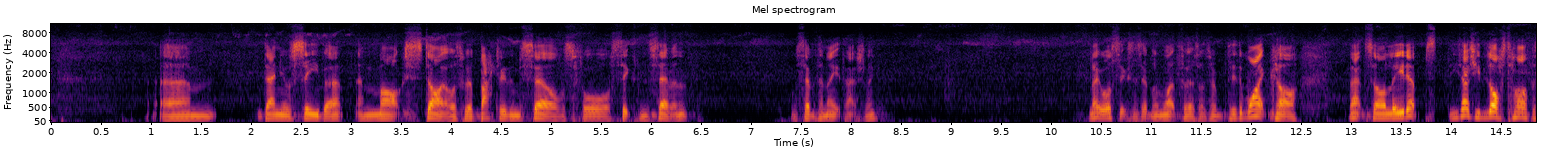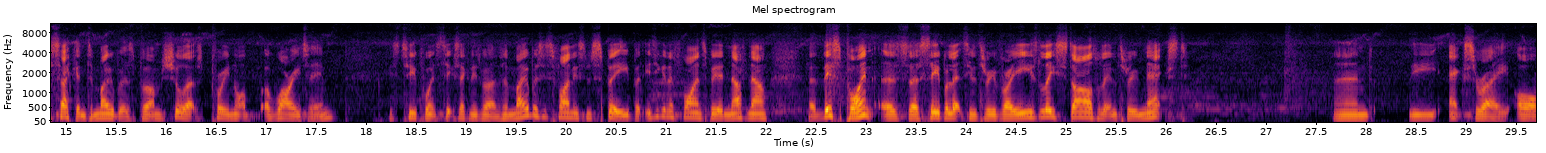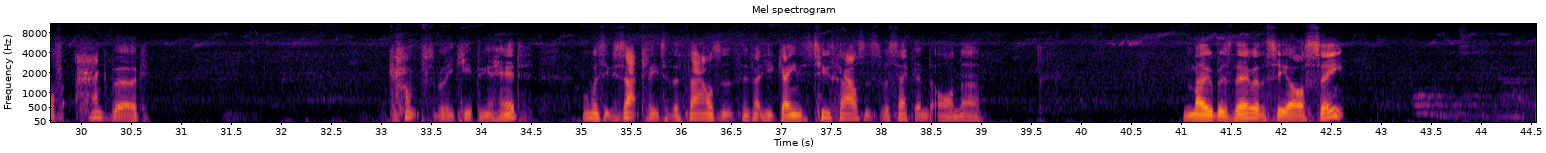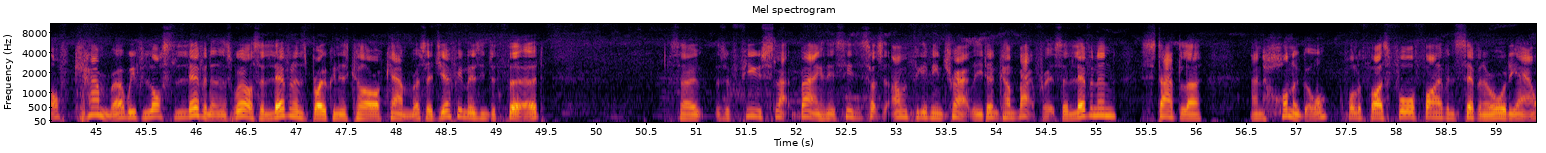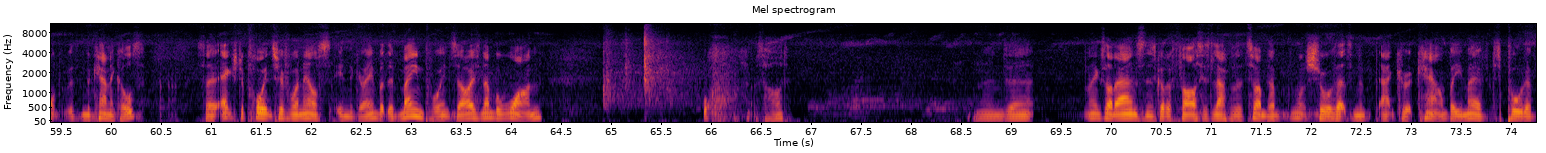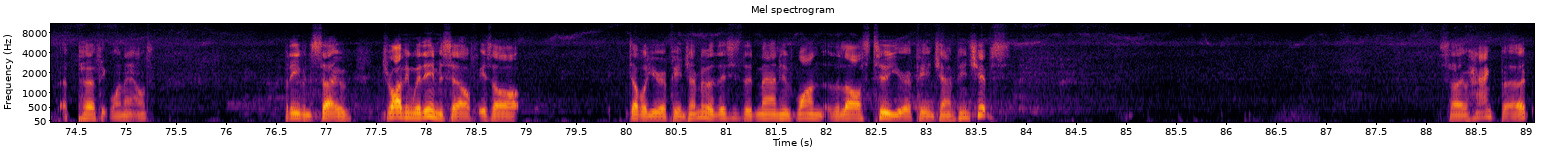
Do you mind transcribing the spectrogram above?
um, Daniel Sieber and Mark Stiles, who are battling themselves for 6th and 7th. Well, 7th and 8th, actually. No, it was 6th and 7th, on the right first. So the white car, that's our leader. He's actually lost half a second to Mobers, but I'm sure that's probably not a, worry to him. He's 2.6 seconds as well. So Mobers is finding some speed, but is he going to find speed enough? Now, at this point, as uh, lets him through very easily, Stiles will let him through next. And the X-ray of Hagberg comfortably keeping ahead, almost exactly to the thousandth. In fact, he gains two thousandths of a second on uh, Mobers there with the CRC. Off camera, we've lost Levänen as well. So Levänen's broken his car off camera. So Jeffrey moves into third. So there's a few slap bangs, and it seems it's such an unforgiving track that you don't come back for it. So Levänen, Stadler, and Hönigl qualifies four, five, and seven are already out with mechanicals. So extra points for everyone else in the game, but the main points are is number one. Oh, that was hard. And uh, Alexander Anderson has got a fastest lap of the time. I'm not sure if that's an accurate count, but he may have just pulled a, a perfect one out. But even so, driving with himself is our double European champion. Remember, this is the man who's won the last two European championships. So Hagberg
